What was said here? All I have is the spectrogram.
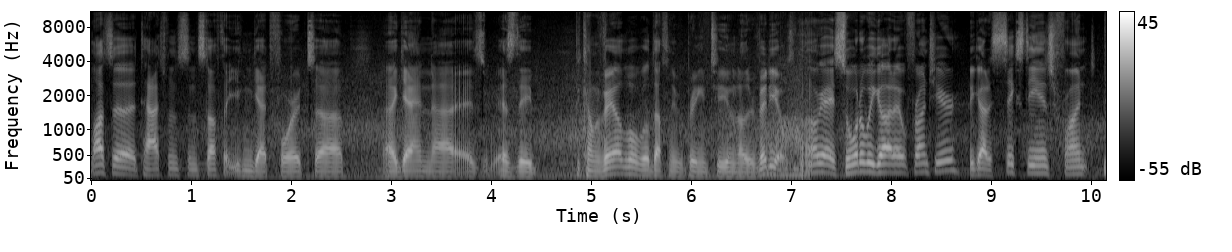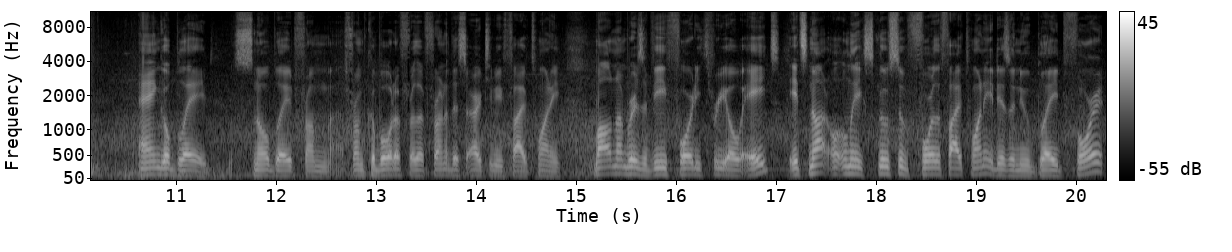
lots of attachments and stuff that you can get for it. Uh, again, as, as the become available, we'll definitely be bringing to you in other videos. Okay, so what do we got out front here? We got a 60 inch front angle blade, snow blade from, from Kubota for the front of this RTV 520. Model number is a V4308. It's not only exclusive for the 520, it is a new blade for it,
